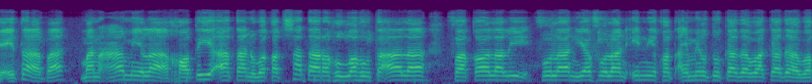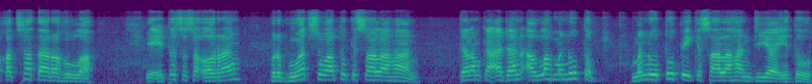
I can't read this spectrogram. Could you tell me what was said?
Yaitu apa? Man amila khati'atan wa qad satarahullahu ta'ala faqala li fulan ya fulan inni qad amiltu kada wa kada wa qad satarahullah. Yaitu seseorang berbuat suatu kesalahan dalam keadaan Allah menutup menutupi kesalahan dia itu.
